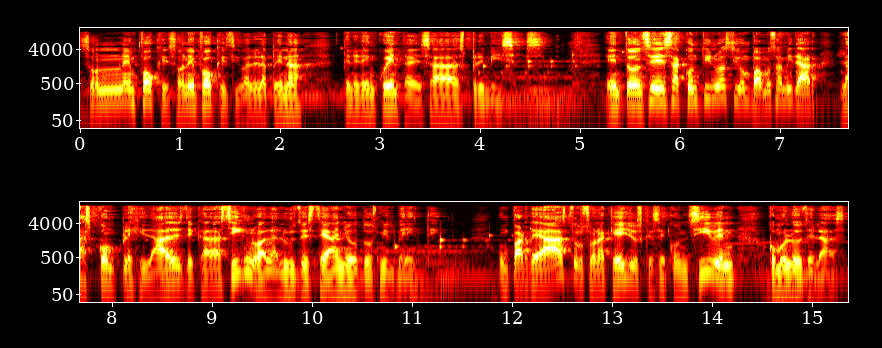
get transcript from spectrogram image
son enfoques, son enfoques y vale la pena tener en cuenta esas premisas. Entonces, a continuación vamos a mirar las complejidades de cada signo a la luz de este año 2020. Un par de astros son aquellos que se conciben como los de las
